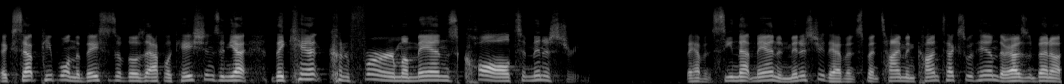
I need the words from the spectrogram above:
accept people on the basis of those applications, and yet they can't confirm a man's call to ministry. They haven't seen that man in ministry. They haven't spent time in context with him. There hasn't been a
